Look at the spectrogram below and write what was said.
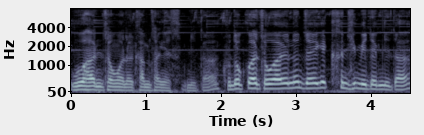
우아한 정원을 감상했습니다. 구독과 좋아요는 저에게 큰 힘이 됩니다.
